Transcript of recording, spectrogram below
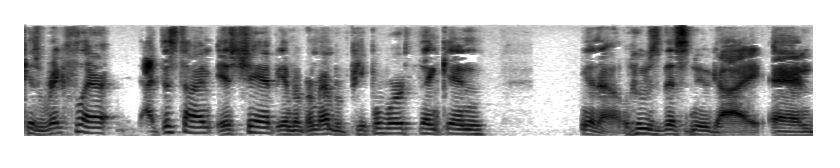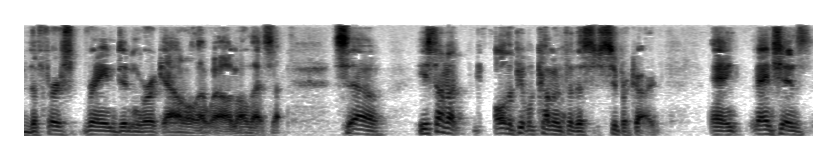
because Ric Flair at this time is champion, but remember, people were thinking, you know, who's this new guy? And the first reign didn't work out all that well and all that stuff. So he's talking about all the people coming for this super card. And mentions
